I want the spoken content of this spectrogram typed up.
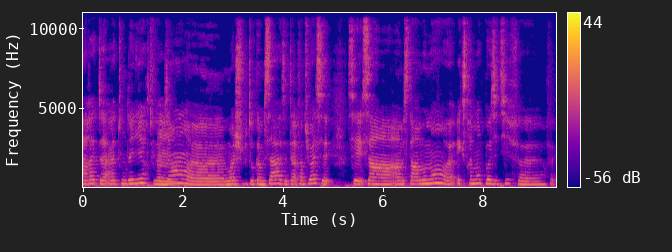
arrête, arrête ton délire, tout va hmm. bien, euh, moi je suis plutôt comme ça, etc. Enfin, tu vois, c'est, c'est, c'est un, c'était un moment euh, extrêmement positif, euh, en fait.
